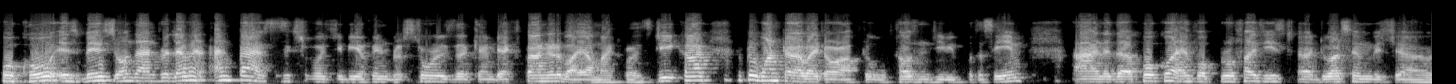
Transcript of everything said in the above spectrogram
Poco is based on the Android 11 and packs 64GB of inbuilt storage that can be expanded via micro SD card up to 1TB or up to 1000GB for the same. And the Poco M4 Pro 5G is uh, dual SIM which uh,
